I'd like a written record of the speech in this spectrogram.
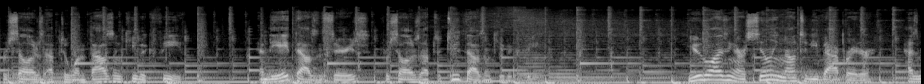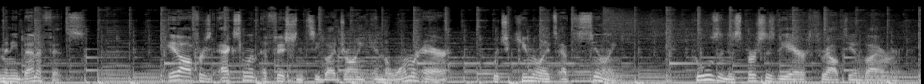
for cellars up to 1000 cubic feet. And the 8000 Series for cellars up to 2000 cubic feet. Utilizing our ceiling mounted evaporator has many benefits. It offers excellent efficiency by drawing in the warmer air, which accumulates at the ceiling, cools and disperses the air throughout the environment,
